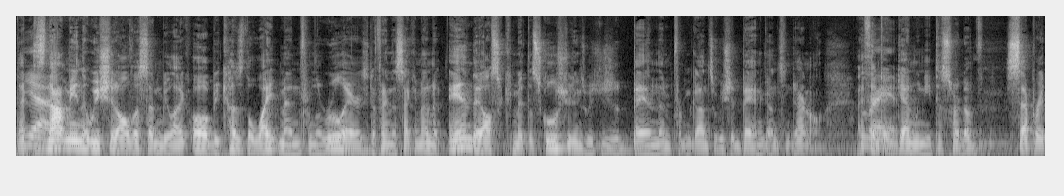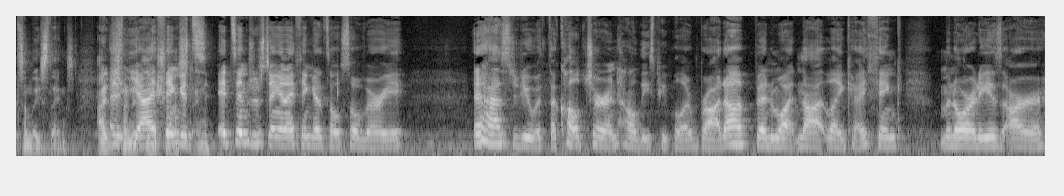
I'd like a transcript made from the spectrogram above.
that does not mean that we should all of a sudden be like, oh, because the white men from the rural areas defend the Second Amendment and they also commit the school shootings, we should just ban them from guns or we should ban guns in general. I think, Right. again, we need to sort of separate some of these things. I just Uh, find yeah, it I think it's it's interesting, and I think it's also very. It has to do with the culture and how these people are brought up and whatnot. Like I think minorities are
